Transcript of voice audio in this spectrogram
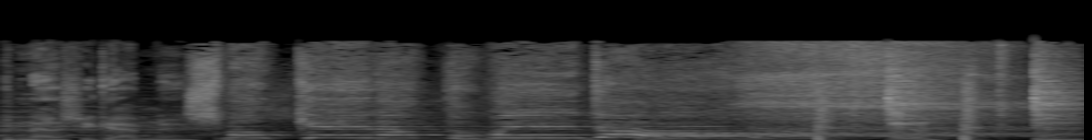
But now she got me Smoking out the window. Mm, mm,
